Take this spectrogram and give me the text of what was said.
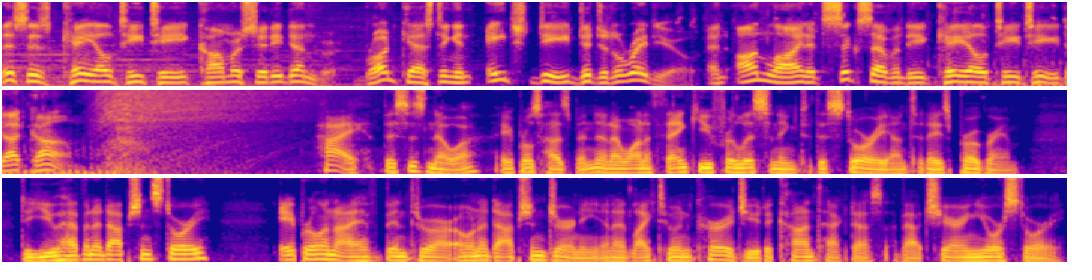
This is KLTT Commerce City, Denver, broadcasting in HD digital radio and online at 670kltt.com. Hi, this is Noah, April's husband, and I want to thank you for listening to this story on today's program. Do you have an adoption story? April and I have been through our own adoption journey, and I'd like to encourage you to contact us about sharing your story.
